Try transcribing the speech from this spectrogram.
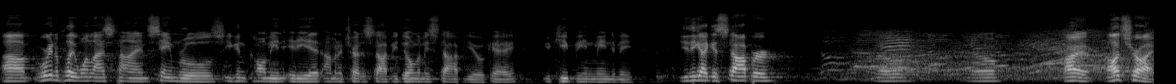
Um, we're going to play one last time. Same rules. You can call me an idiot. I'm going to try to stop you. Don't let me stop you, okay? You keep being mean to me. You think I can stop her? No. No. no. All right, I'll try.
